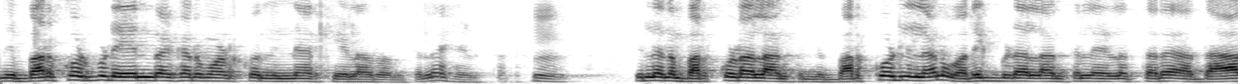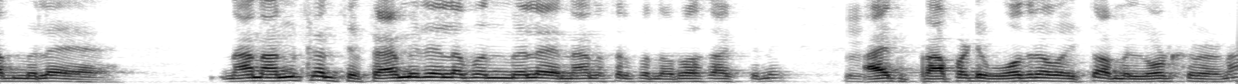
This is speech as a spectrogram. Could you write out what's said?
ನೀವು ಬರ್ಕೊಟ್ಬಿಟ್ಟು ಏನು ಬೇಕಾದ್ರೂ ಮಾಡ್ಕೊಂಡು ಇನ್ಯಾರು ಕೇಳೋರು ಅಂತೆಲ್ಲ ಹೇಳ್ತಾರೆ. ಇಲ್ಲ ನಾನು ಬರ್ಕೊಡಲ್ಲ ಅಂತೀನಿ. ಬರ್ಕೊಡ್ಲಿಲ್ಲ ನಾನು ಹೊರಗೆ ಬಿಡಲ್ಲ ಅಂತೆಲ್ಲ ಹೇಳ್ತಾರೆ. ಅದಾದ್ಮೇಲೆ ನಾನು ಅನ್ಕಂತೀನಿ. ಫ್ಯಾಮಿಲಿ ಎಲ್ಲ ಬಂದ್ಮೇಲೆ ನಾನು ಸ್ವಲ್ಪ ನರ್ವಸ್ ಆಗ್ತೀನಿ. ಆಯ್ತು ಪ್ರಾಪರ್ಟಿ ಹೋದ್ರೆ ಹೋಯ್ತು ಆಮೇಲೆ ನೋಡ್ಕೊಳ್ಳೋಣ.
